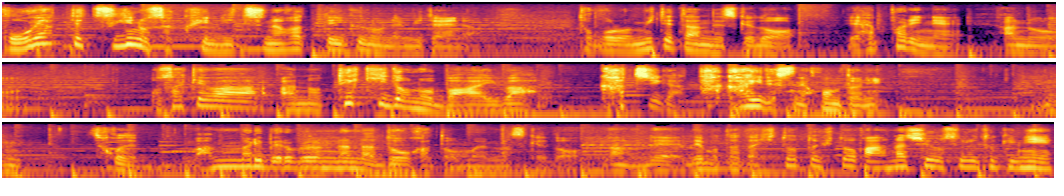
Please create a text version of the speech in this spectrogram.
こうやって次の作品につながっていくのねみたいなところを見てたんですけどやっぱりねあのお酒はあの適度の場合は価値が高いですね本当に。うん。そこであんまりベロベロになるのはどうかと思いますけど。なのででもただ人と人が話をする時に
